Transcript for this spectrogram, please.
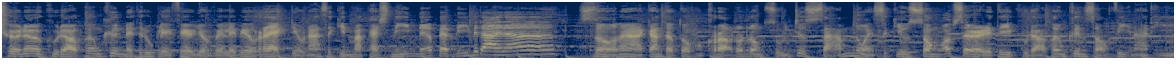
Turner คูดาวเพิ่มขึ้นในทุกเลเวลยกเว้นเลเวลแรกเดี๋ยวนะสกินมาแพชนี้เนื้อแบบนี้ไม่ได้นะโซนาการเติบโตของเกราะลดลง 0.3 หน่วย Skill Song of Celerity คูดาวเพิ่มขึ้น 2 วินาที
